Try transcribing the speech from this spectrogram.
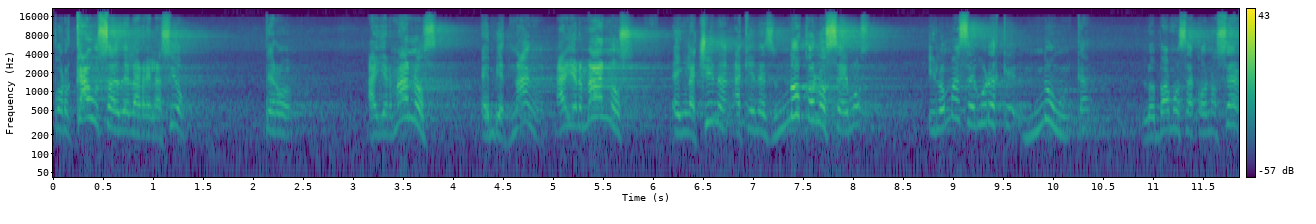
por causa de la relación. Pero hay hermanos en Vietnam, hay hermanos en la China a quienes no conocemos y lo más seguro es que nunca los vamos a conocer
